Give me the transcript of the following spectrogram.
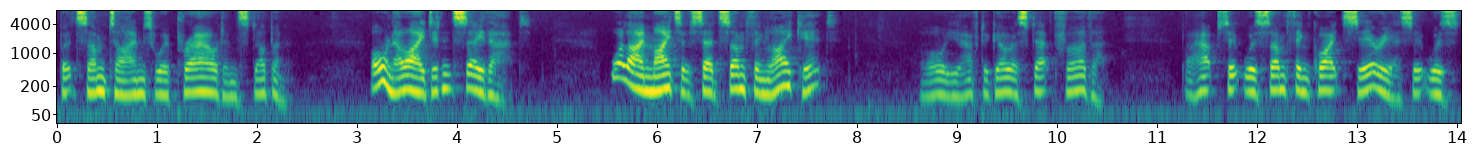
But sometimes we're proud and stubborn. Oh, no, I didn't say that. Well, I might have said something like it. Oh, you have to go a step further. Perhaps it was something quite serious. It was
